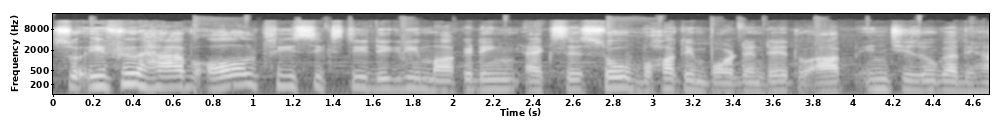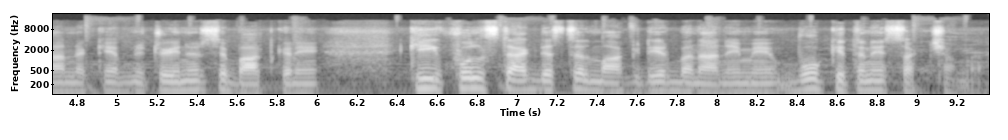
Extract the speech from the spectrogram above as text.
So if you have all 360 degree marketing access so बहुत इंपॉर्टेंट है तो आप इन चीज़ों का ध्यान रखें, अपने ट्रेनर से बात करें कि फुल स्टैक डिजिटल मार्केटियर बनाने में वो कितने सक्षम है।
